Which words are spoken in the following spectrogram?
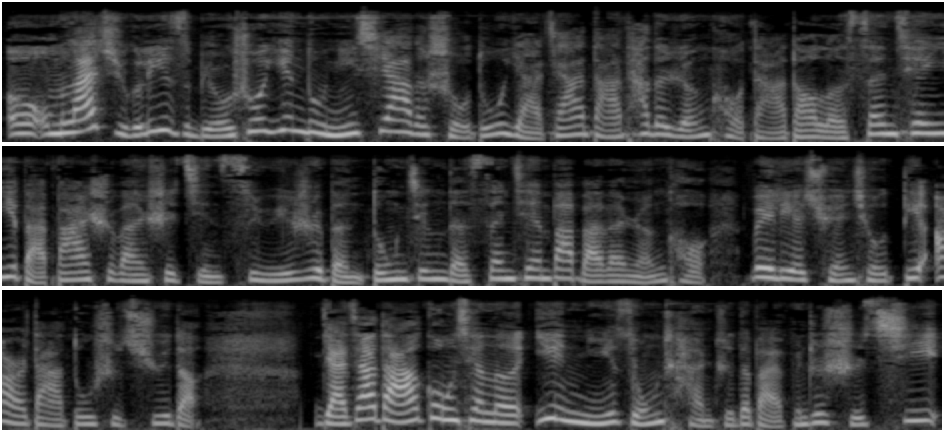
呃，我们来举个例子，比如说印度尼西亚的首都雅加达，它的人口达到了三千一百八十万，是仅次于日本东京的三千八百万人口，位列全球第二大都市区的。雅加达贡献了印尼总产值的百分之十七，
